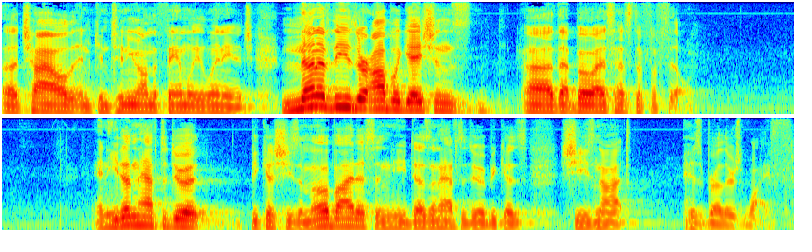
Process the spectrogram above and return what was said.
a child and continue on the family lineage. None of these are obligations uh, that Boaz has to fulfill. And he doesn't have to do it because she's a Moabitess, and he doesn't have to do it because she's not his brother's wife.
